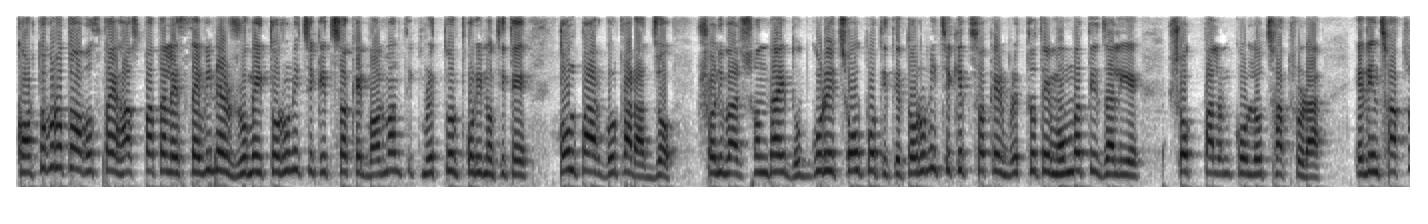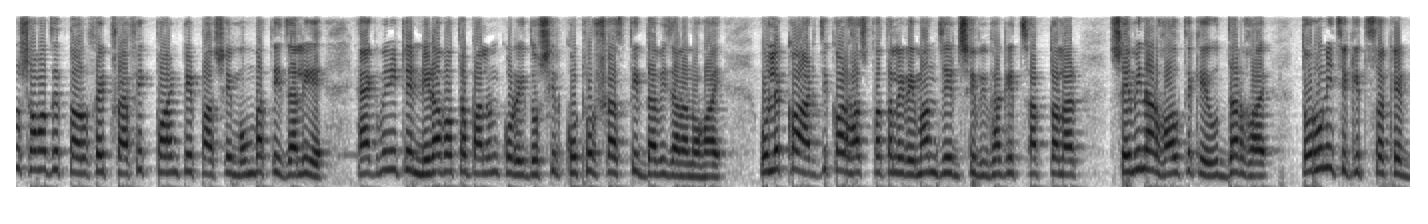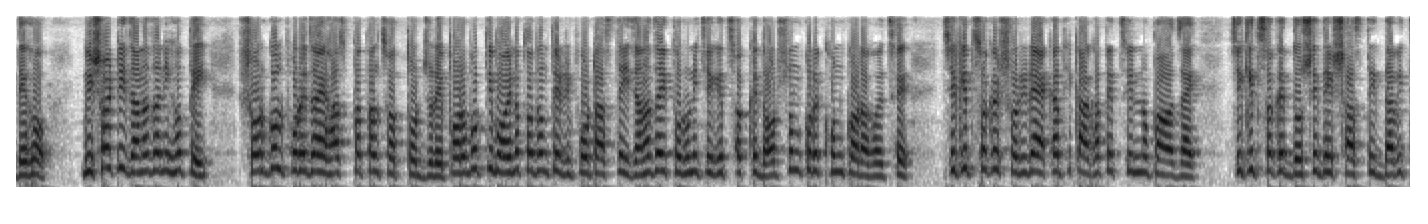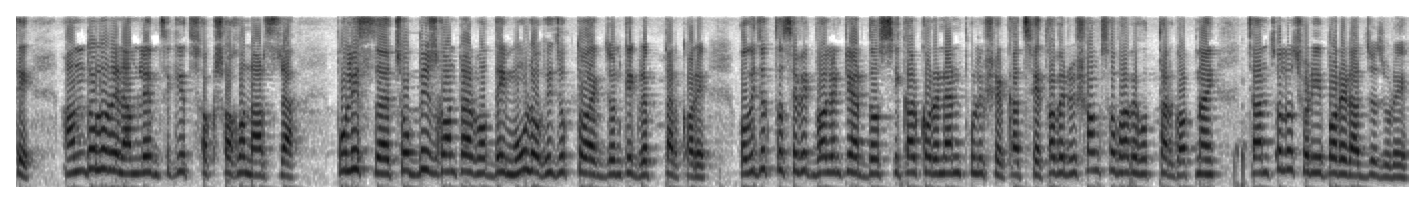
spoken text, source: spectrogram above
কর্তব্যরত অবস্থায় হাসপাতালে সেভিনের রুমে তরুণী চিকিৎসকের মর্মান্তিক মৃত্যুর পরিণতিতে তোলপাড় গোটা রাজ্য। শনিবার সন্ধ্যায় ধূপগুড়ি চৌপতিতে তরুণী চিকিৎসকের মৃত্যুতে মোমবাতি জ্বালিয়ে শোক পালন করল ছাত্ররা। এদিন ছাত্র সমাজের তরফে ট্রাফিক পয়েন্টের পাশে মোমবাতি জ্বালিয়ে এক মিনিটের নিরাপত্তা পালন করে দোষীর কঠোর শাস্তির দাবি জানানো হয়। উল্লেখ্য, আরজিকর হাসপাতালের এমার্জেন্সি বিভাগের চারতলার সেমিনার হল থেকে উদ্ধার হয় তরুণী চিকিৎসকের দেহ। বিষয়টি জানাজানি হতেই শোরগোল পড়ে যায় হাসপাতাল চত্বর জুড়ে। পরবর্তী ময়নাতদন্তের রিপোর্ট আসতেই জানা যায়, তরুণী চিকিৎসককে ধর্ষণ করে খুন করা হয়েছে। চিকিৎসকের শরীরে একাধিক আঘাতের চিহ্ন পাওয়া যায়। চিকিৎসকের দোষীদের শাস্তির দাবিতে আন্দোলনে নামলেন চিকিৎসক সহ নার্সরা। পুলিশ চব্বিশ ঘণ্টার মধ্যেই মূল অভিযুক্ত একজনকে গ্রেপ্তার করে। অভিযুক্ত সিভিক ভলেন্টিয়ার দোষ স্বীকার করে নেন পুলিশের কাছে, তবে নৃশংসভাবে হত্যার ঘটনায় চাঞ্চল্য ছড়িয়ে পড়ে রাজ্য জুড়ে।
